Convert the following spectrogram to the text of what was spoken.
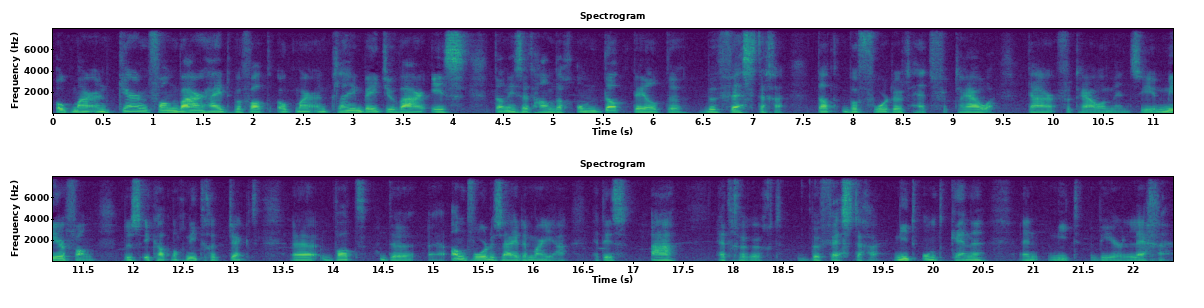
ook maar een kern van waarheid bevat, ook maar een klein beetje waar is, dan is het handig om dat deel te bevestigen. Dat bevordert het vertrouwen. Daar vertrouwen mensen je meer van. Dus ik had nog niet gecheckt uh, wat de uh, antwoorden zeiden, maar ja, het is A het gerucht bevestigen. Niet ontkennen en niet weerleggen.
